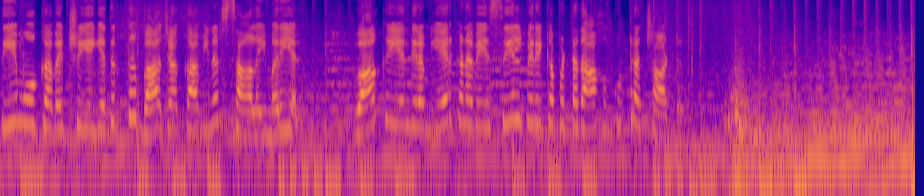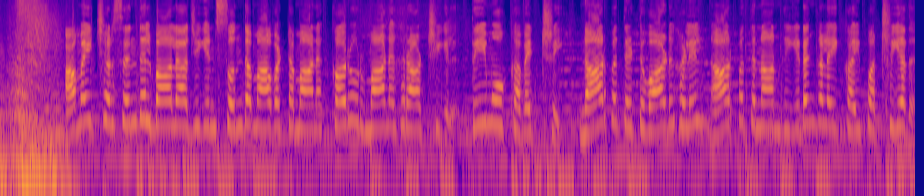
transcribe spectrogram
திமுக வெற்றியை எதிர்த்து பாஜகவினர் சாலை மறியல். வாக்கு இயந்திரம் ஏற்கனவே சீல் பிரிக்கப்பட்டதாக குற்றச்சாட்டு. அமைச்சர் செந்தில் பாலாஜியின் சொந்த மாவட்டமான கரூர் மாநகராட்சியில் திமுக வெற்றி. நாற்பத்தெட்டு வார்டுகளில் நாற்பத்தி நான்கு இடங்களை கைப்பற்றியது.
